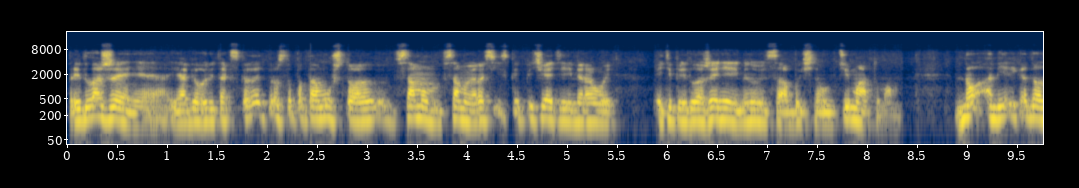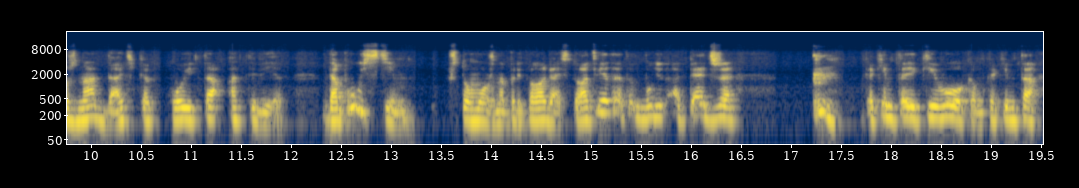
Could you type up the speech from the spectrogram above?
предложение. Я говорю так сказать просто потому, что в, самом, в самой российской печати и мировой эти предложения именуются обычно ультиматумом. Но Америка должна дать какой-то ответ. Допустим, что можно предполагать, что ответ этот будет опять же каким-то экивоком, каким-то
